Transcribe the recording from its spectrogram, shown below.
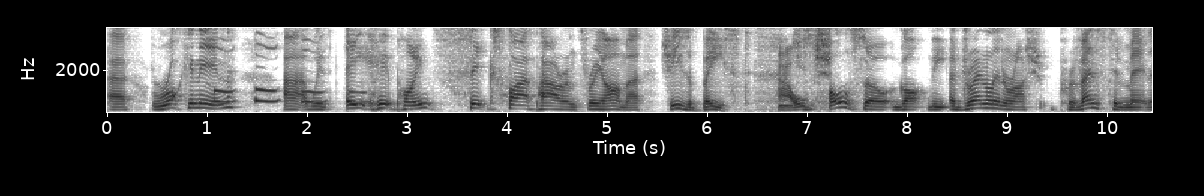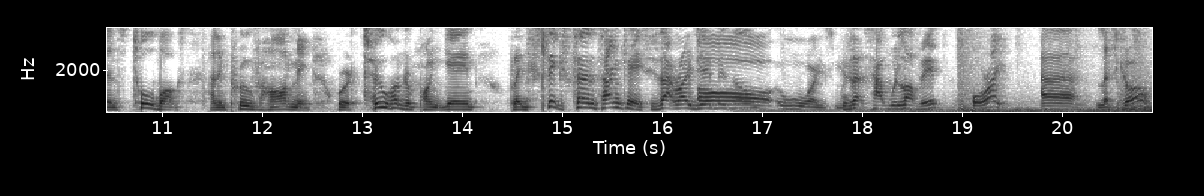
Uh, rocking in uh, with 8 hit points, 6 firepower, and 3 armor. She's a beast. She's Ouch. also got the Adrenaline Rush, Preventative Maintenance, Toolbox, and Improved Hardening. We're a 200 point game, playing 6 turn tank ace. Is that right, Jay Bizzle? Oh, always, man. Because that's how we love it. All right, uh, let's go.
